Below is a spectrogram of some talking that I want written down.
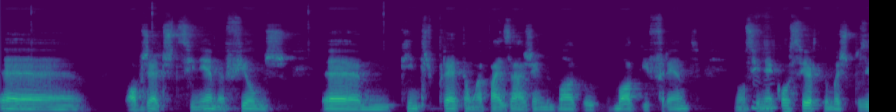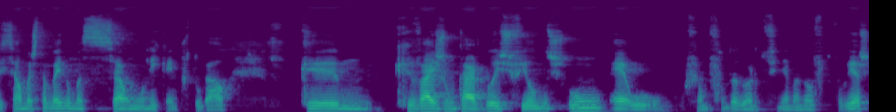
uh, objetos de cinema, filmes um, ehm, que interpretam a paisagem de modo, de modo diferente, num uhum. cineconcerto, numa exposição, mas também numa sessão única em Portugal, que, que vai juntar dois filmes. Um é o, o filme fundador do cinema novo português,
